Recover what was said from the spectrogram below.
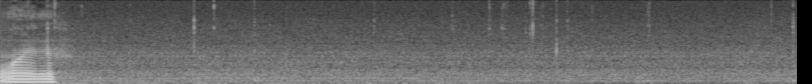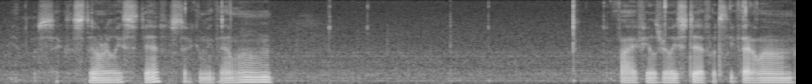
One. Six is still really stiff, so I can leave that alone. Five feels really stiff, let's leave that alone.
